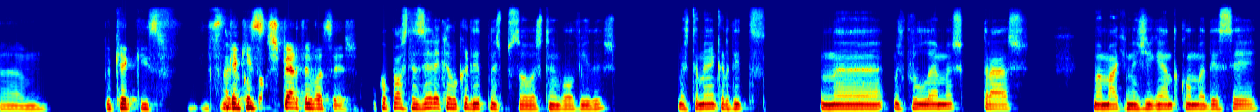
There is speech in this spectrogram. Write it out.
Um, o que é que isso, o que é que isso desperta em vocês? O que eu posso dizer é que eu acredito nas pessoas que estão envolvidas, mas também acredito na, nos problemas que traz uma máquina gigante como a DC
